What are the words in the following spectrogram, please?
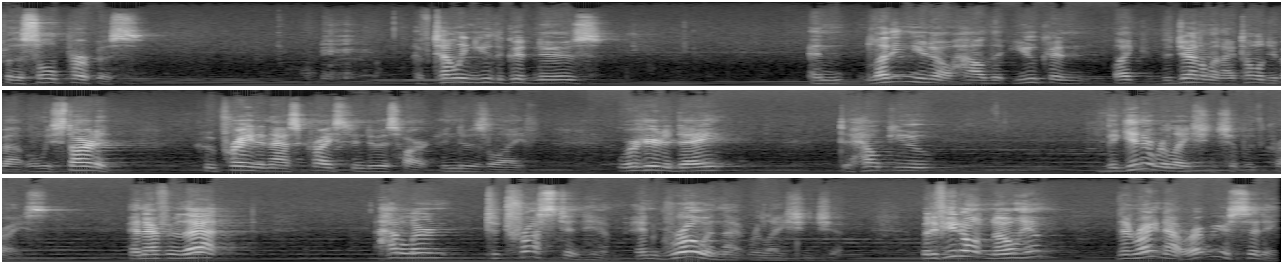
for the sole purpose of telling you the good news and letting you know how that you can, like the gentleman I told you about when we started, who prayed and asked Christ into his heart, into his life. We're here today to help you begin a relationship with Christ. And after that, how to learn to trust in Him and grow in that relationship. But if you don't know Him, then right now, right where you're sitting,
